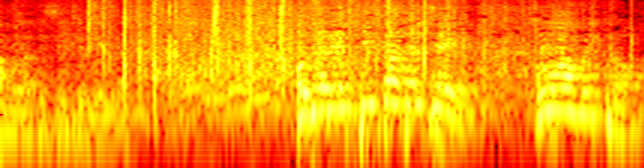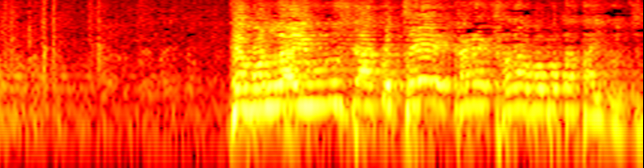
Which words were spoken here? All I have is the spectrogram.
বাংলাদেশে চলে যা। ওদের এমপি তো বলছে? মহুয়া মৈত্র। যে মোল্লা ইউনুস যা করছে, এখানে খারাপ অবস্থা তাই করছে।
